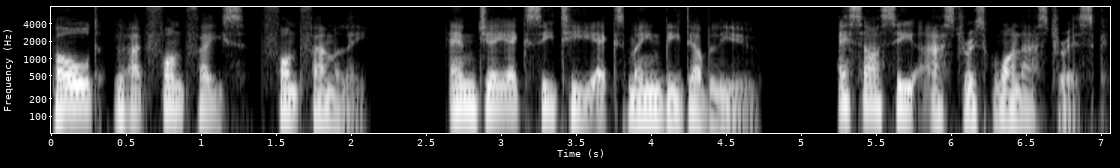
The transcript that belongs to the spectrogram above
Bold, at font face, font family. MJXCTX main BW. SRC asterisk 1 asterisk.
